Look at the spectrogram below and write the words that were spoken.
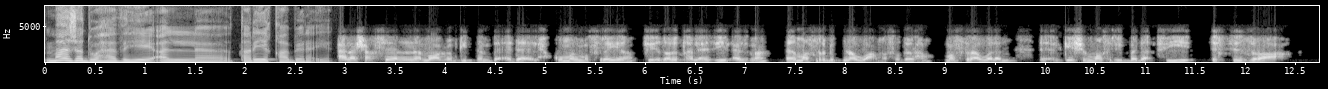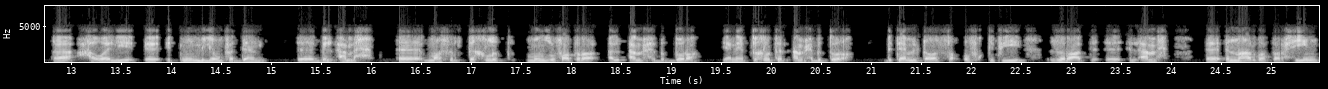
ما جدوى هذه الطريقة برأيك؟ أنا شخصيا معجب جدا بأداء الحكومة المصرية في إدارتها لهذه الأزمة، مصر بتنوع مصادرها، مصر اولا الجيش المصري بدأ في استزراع حوالي 2 مليون فدان بالقمح. مصر بتخلط منذ فترة القمح بالذرة. يعني بتخلط القمح بالذرة بتعمل توسع أفقي في زراعة القمح. النهارده طرحين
